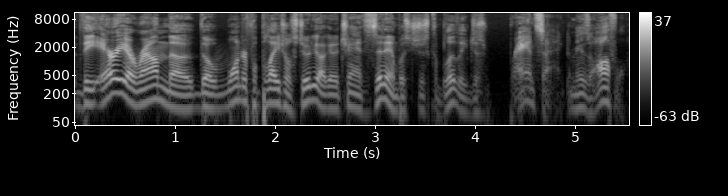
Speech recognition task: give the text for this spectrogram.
the area around the the wonderful palatial studio I got a chance to sit in was just completely just ransacked. I mean, it was awful.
